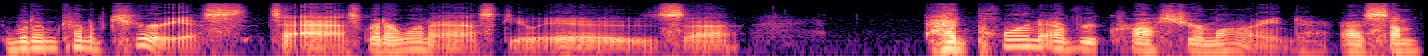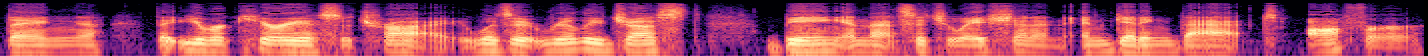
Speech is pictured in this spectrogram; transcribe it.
what I'm kind of curious to ask, what I want to ask you is, uh, had porn ever crossed your mind as something that you were curious to try? Was it really just being in that situation and, and getting that offer,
